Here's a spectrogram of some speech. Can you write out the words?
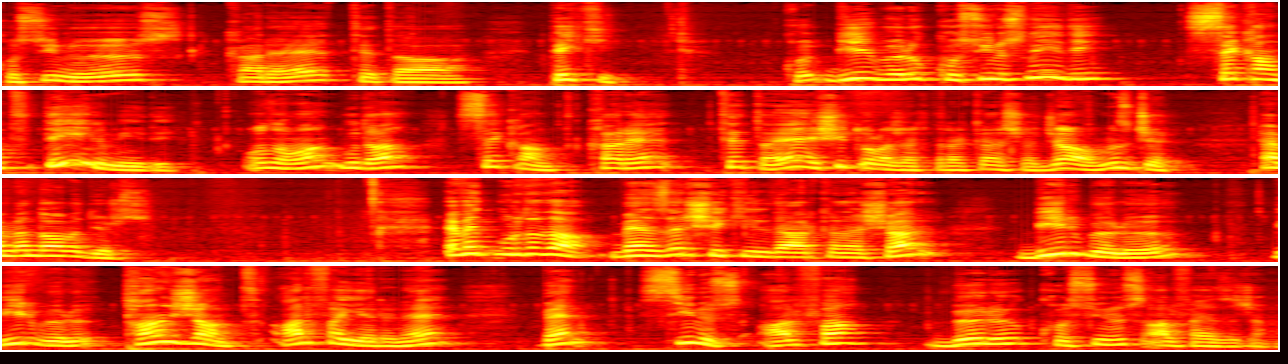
kosinüs kare teta. Peki 1 bölü kosinüs neydi? Sekant değil miydi? O zaman bu da sekant kare teta'ya eşit olacaktır arkadaşlar. Cevabımız C. Hemen devam ediyoruz. Evet burada da benzer şekilde arkadaşlar 1 bölü 1 bölü tanjant alfa yerine ben sinüs alfa bölü kosinüs alfa yazacağım.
